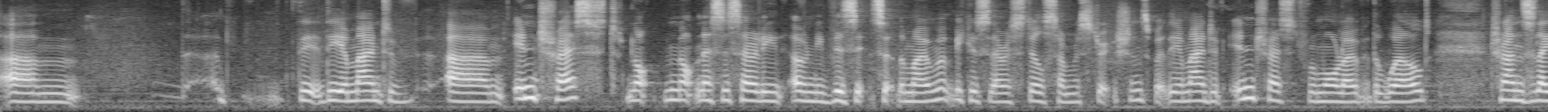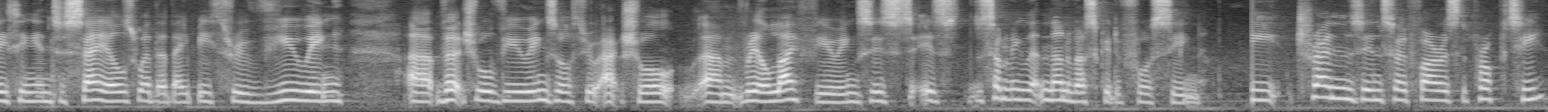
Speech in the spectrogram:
um, the, the amount of um, interest, not, not necessarily only visits at the moment because there are still some restrictions, but the amount of interest from all over the world translating into sales, whether they be through viewing, uh, virtual viewings or through actual um, real life viewings is, is something that none of us could have foreseen. The trends insofar as the property,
